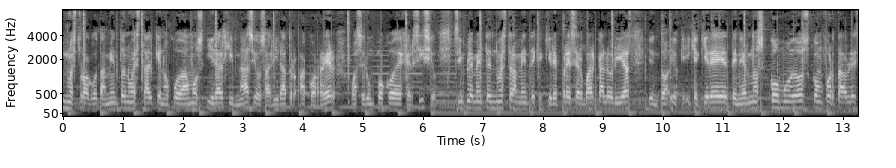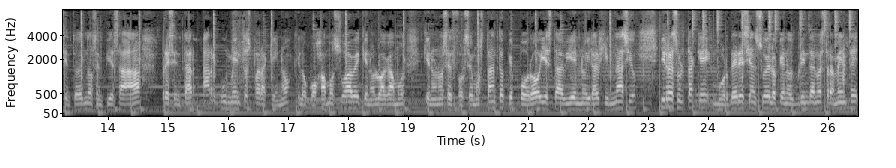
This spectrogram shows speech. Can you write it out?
nuestro agotamiento no es tal que no podamos ir al gimnasio salir a, correr o hacer un poco de ejercicio, simplemente es nuestra mente que quiere preservar calorías y, y que quiere tenernos cómodos, confortables y entonces nos empieza a presentar argumentos para que no, que lo cojamos suave, que no lo hagamos, que no nos esforcemos tanto, que por hoy está bien no ir al gimnasio. Y resulta que morder ese anzuelo que nos brinda nuestra mente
